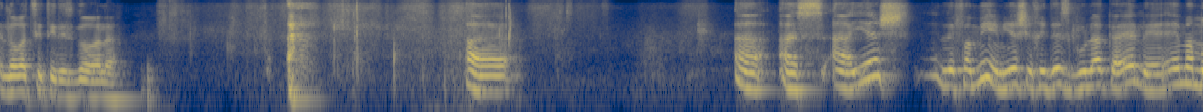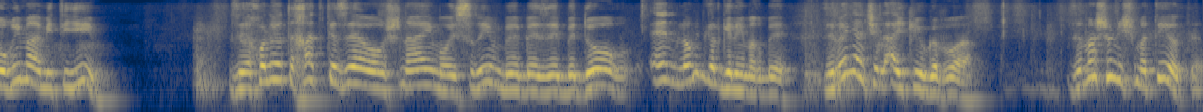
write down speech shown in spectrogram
לא רציתי לסגור עליו. אז יש, לפעמים יש יחידי סגולה כאלה, הם המורים האמיתיים. זה יכול להיות אחד כזה או שניים או עשרים באיזה, בדור, אין, לא מתגלגלים הרבה. זה לא עניין של איי-קיו גבוה, זה משהו נשמתי יותר.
